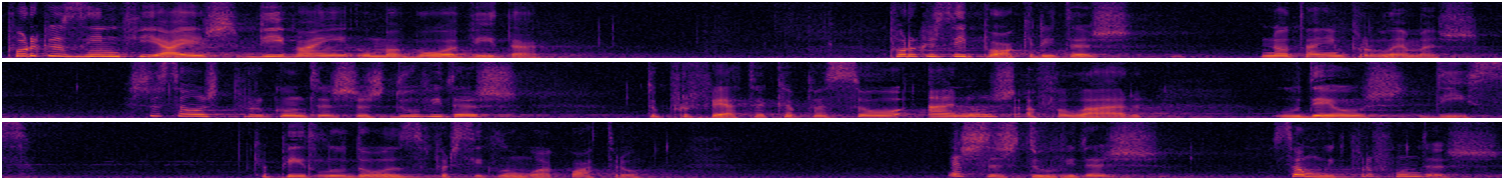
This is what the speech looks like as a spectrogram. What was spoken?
Porque os infiéis vivem uma boa vida. Porque os hipócritas não têm problemas. Estas são as perguntas, as dúvidas do profeta que passou anos a falar o Deus disse. Capítulo 12, versículo 1 a 4. Estas dúvidas são muito profundas.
